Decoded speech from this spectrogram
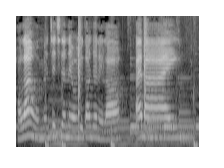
好啦，我们这期的内容就到这里了，拜拜。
